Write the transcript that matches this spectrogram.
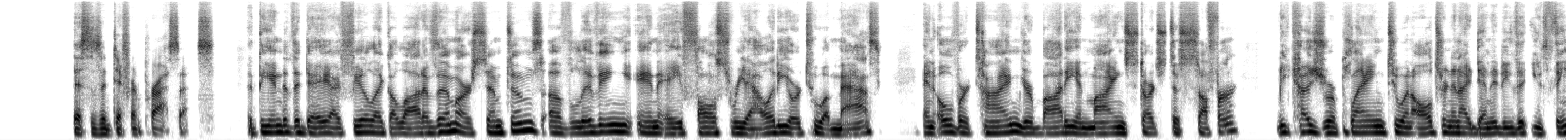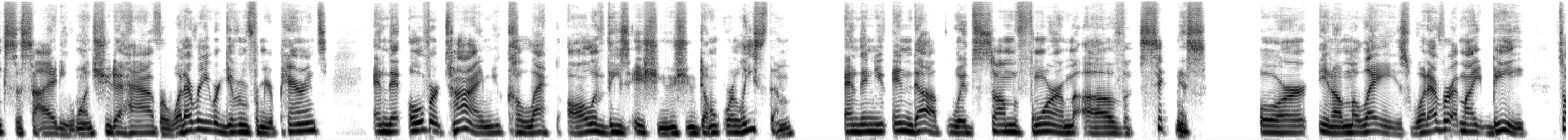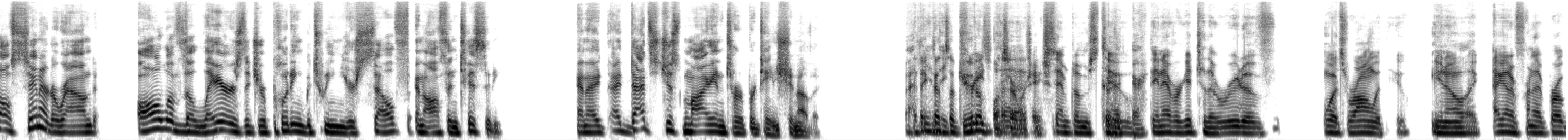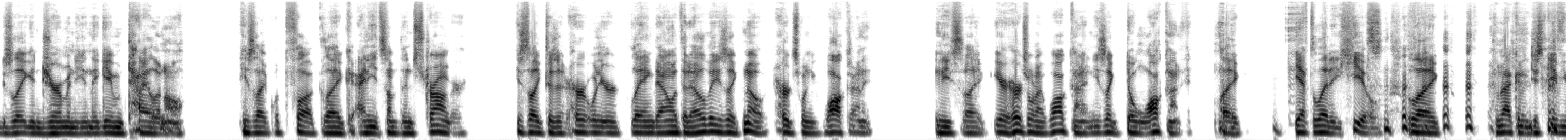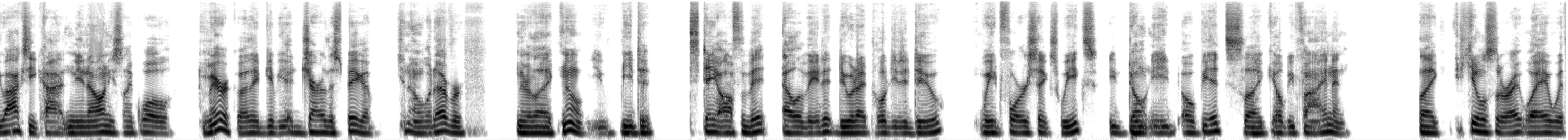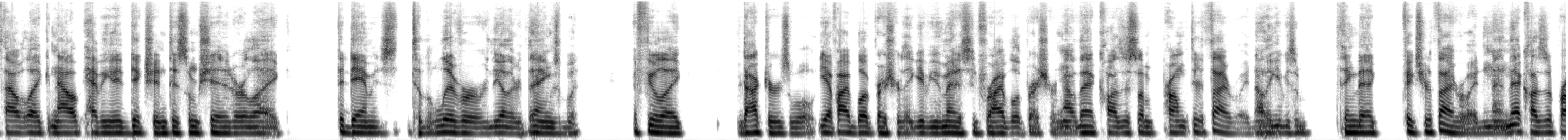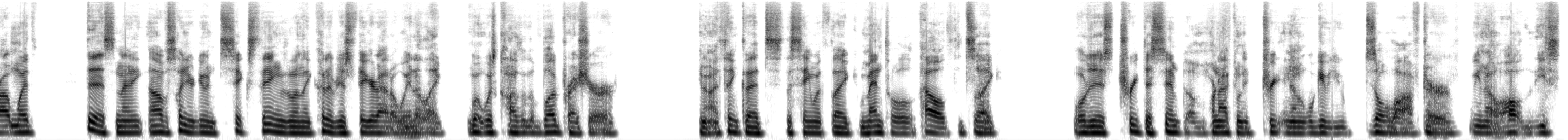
This is a different process. At the end of the day, I feel like a lot of them are symptoms of living in a false reality or to a mask. And over time, your body and mind starts to suffer because you're playing to an alternate identity that you think society wants you to have or whatever you were given from your parents. And that over time, you collect all of these issues, you don't release them. And then you end up with some form of sickness or, you know, malaise, whatever it might be. It's all centered around all of the layers that you're putting between yourself and authenticity. And I, I that's just my interpretation of it. I think Yeah, that's a beautiful treat the interpretation. Symptoms too. Okay. They never get to the root of what's wrong with you. You know, like I got a friend that broke his leg in Germany and they gave him Tylenol. He's like, what the fuck? Like, I need something stronger. He's like, does it hurt when you're laying down with it elevator? He's like, no, it hurts when you walk on it. And he's like, it hurts when I walk on it. And he's like, don't walk on it. Like, you have to let it heal. like, I'm not going to just give you Oxycontin, you know? And he's like, well, America, they'd give you a jar this big of, you know, whatever. And they're like, no, you need to stay off of it, elevate it, do what I told you to do. Wait four or six weeks. You don't need opiates. Like, you'll be fine. And like, it heals the right way without like now having an addiction to some shit or like the damage to the liver or the other things. But I feel like doctors will, you have high blood pressure, they give you a medicine for high blood pressure. Now that causes some problem with your thyroid. Now they give you some thing to fix your thyroid. And then that causes a problem with this. And then all of a sudden you're doing six things when they could have just figured out a way to like what was causing the blood pressure. You know, I think that's the same with like mental health. It's like, we'll just treat the symptom. We're not going to treat, you know, we'll give you Zoloft or, you know, all these,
